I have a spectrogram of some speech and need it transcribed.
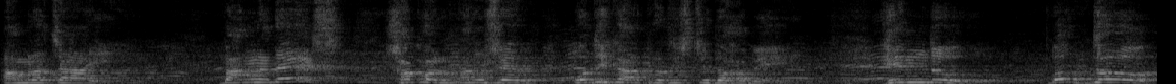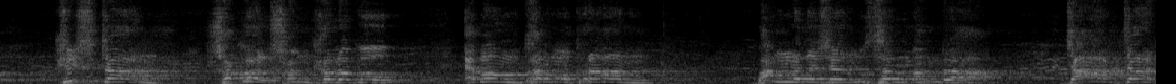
আমরা চাই বাংলাদেশ সকল মানুষের অধিকার প্রতিষ্ঠিত হবে। হিন্দু, বৌদ্ধ, খ্রিস্টান সকল সংখ্যালঘু এবং ধর্মপ্রাণ বাংলাদেশের মুসলমানরা যার যার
